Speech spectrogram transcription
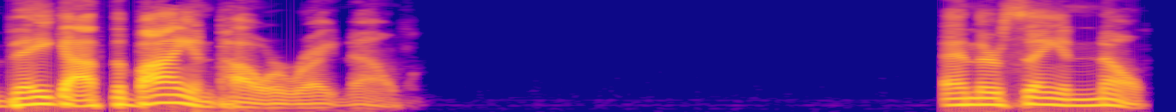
They got the buying power right now. And they're saying no.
